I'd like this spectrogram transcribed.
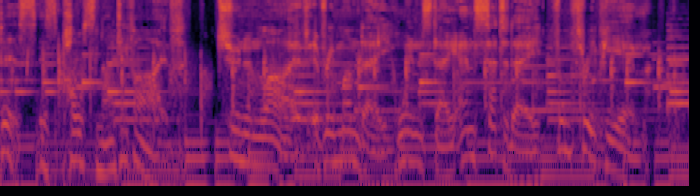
This is Pulse 95. Tune in live every Monday, Wednesday, and Saturday from 3 p.m.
